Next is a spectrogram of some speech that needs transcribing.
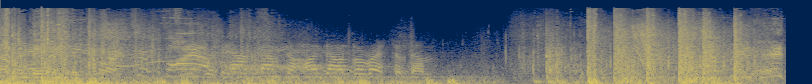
coming, baby. Use your attack map to hunt down the rest of them. Good kill.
